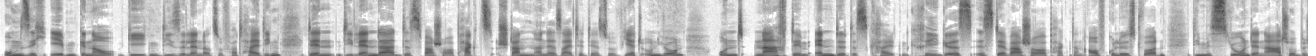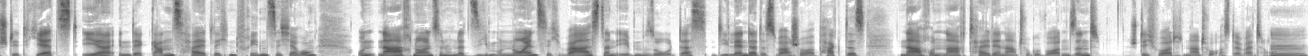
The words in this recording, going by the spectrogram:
um sich eben genau gegen diese Länder zu verteidigen. Denn die Länder des Warschauer Pakts standen an der Seite der Sowjetunion und nach dem Ende des Kalten Krieges ist der Warschauer Pakt dann aufgelöst worden. Die Mission der NATO besteht jetzt eher in der ganzheitlichen Friedenssicherung und nach 1997 war es dann eben so, dass die Länder des Warschauer Paktes nach und nach Teil der NATO geworden sind. Stichwort NATO-Osterweiterung. Mhm.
